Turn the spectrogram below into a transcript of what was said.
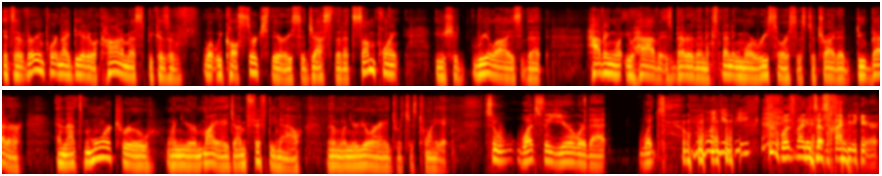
It's a very important idea to economists because of what we call search theory suggests that at some point you should realize that having what you have is better than expending more resources to try to do better. And that's more true when you're my age, I'm 50 now, than when you're your age, which is 28. So what's the year where that what's when do you peak? what's my It's a- here?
